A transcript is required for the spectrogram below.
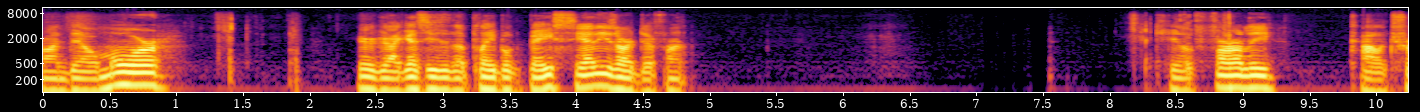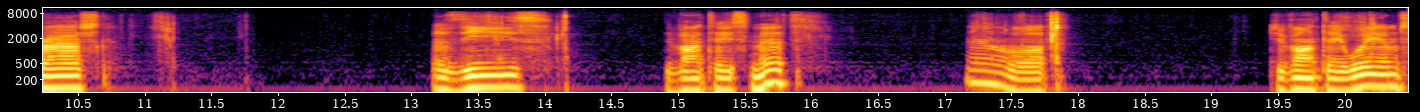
Rondale Moore. Here we go. I guess these are the playbook base. Yeah, these are different. Caleb Farley, Kyle Trask, Azeez, DeVonta Smith, yeah, a little off. Javonte Williams.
